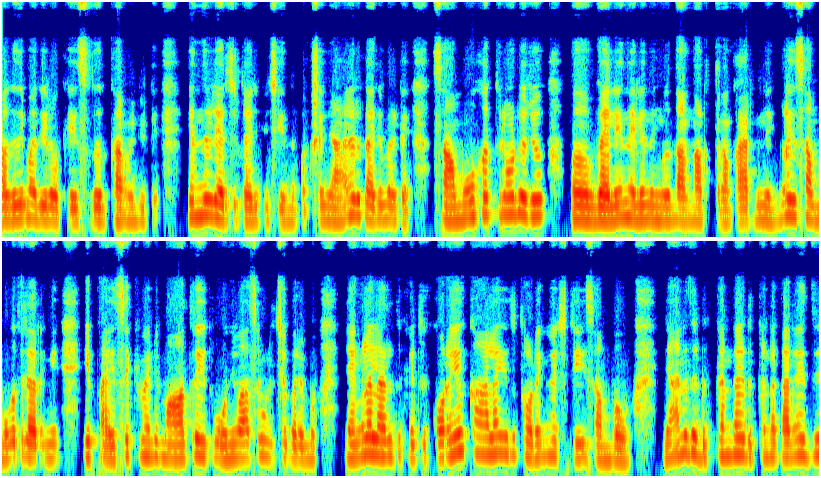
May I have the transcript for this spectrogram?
പകുതി മതിയല്ലോ കേസ് തീർക്കാൻ വേണ്ടിയിട്ട് എന്ന് വിചാരിച്ചിട്ടായിരിക്കും ചെയ്യുന്നത്. പക്ഷെ ഞാനൊരു കാര്യം പറയട്ടെ സമൂഹത്തിനോടൊരു വിലയും നിലയും നിങ്ങൾ നടത്തണം. കാരണം നിങ്ങൾ ഈ സമൂഹത്തിൽ ഇറങ്ങി ഈ പൈസയ്ക്ക് വേണ്ടി മാത്രം ഈ തോന്നിവാസം വിളിച്ച് പറയുമ്പോൾ ഞങ്ങളെല്ലാവരും ഇത് കേട്ട് കുറേ കാലം ഇത് തുടങ്ങി വെച്ചിട്ട് ഈ സംഭവം. ഞാനിത് എടുക്കണ്ട എടുക്കണ്ട. കാരണം ഇത്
